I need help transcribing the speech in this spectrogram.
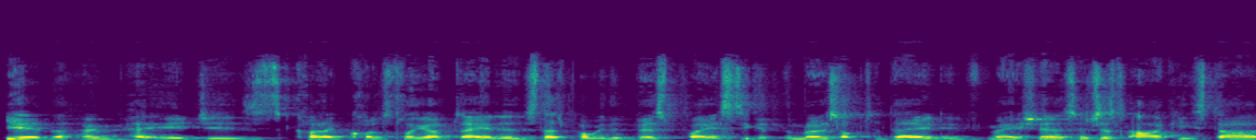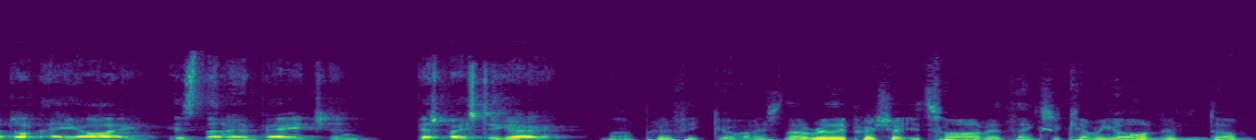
Yeah, the homepage is kind of constantly updated. So that's probably the best place to get the most up to date information. So it's just archistar.ai is the homepage and best place to go. No, perfect, guys. No, I really appreciate your time and thanks for coming on. And um,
